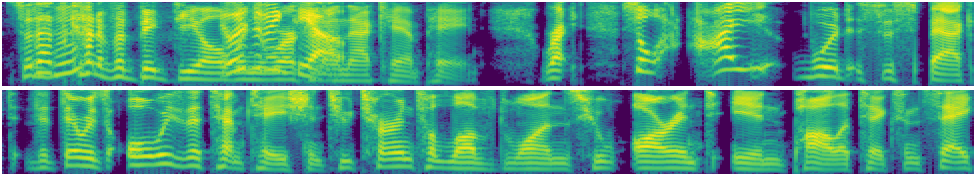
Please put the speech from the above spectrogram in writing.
So that's kind of a big deal Mm-hmm. It was when a big deal. on that campaign. Right. So I would suspect that there is always the temptation to turn to loved ones who aren't in politics and say,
